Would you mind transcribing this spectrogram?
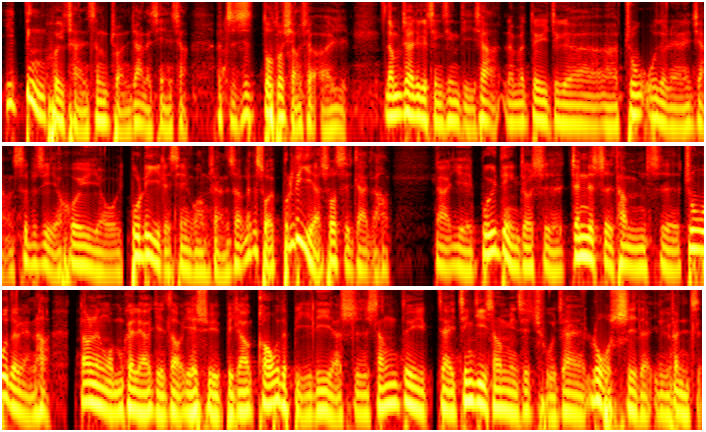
一定会产生转嫁的现象，只是多多少少而已。那么在这个情形底下，那么对于这个呃租屋的人来讲，是不是也会有不利的现况产生？那个所谓不利啊，说实在的哈。啊，也不一定就是真的是他们是租屋的人哈。当然，我们可以了解到，也许比较高的比例啊，是相对在经济上面是处在弱势的一个分子。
